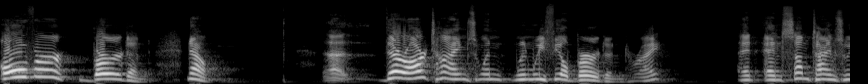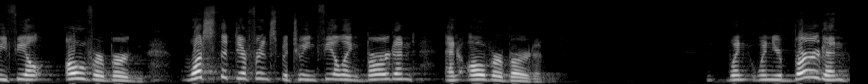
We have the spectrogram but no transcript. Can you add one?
overburdened. Now, uh, there are times when, when we feel burdened, right? And, and sometimes we feel overburdened. What's the difference between feeling burdened and overburdened? When, when you're burdened,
